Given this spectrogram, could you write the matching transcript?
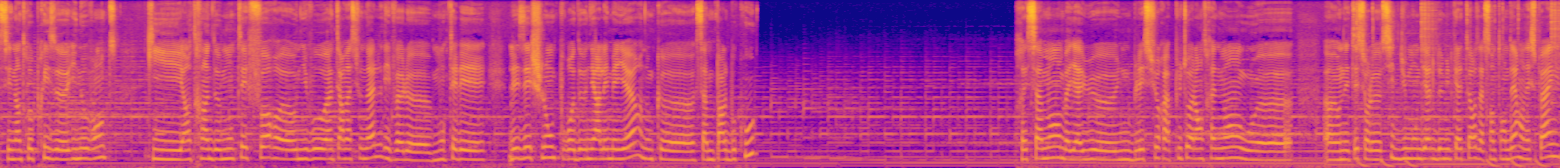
C'est une entreprise innovante qui est en train de monter fort au niveau international. Ils veulent monter les, les échelons pour devenir les meilleurs, donc ça me parle beaucoup. Récemment, bah, il y a eu euh, une blessure plutôt à l'entraînement où euh, euh, on était sur le site du Mondial 2014 à Santander en Espagne.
